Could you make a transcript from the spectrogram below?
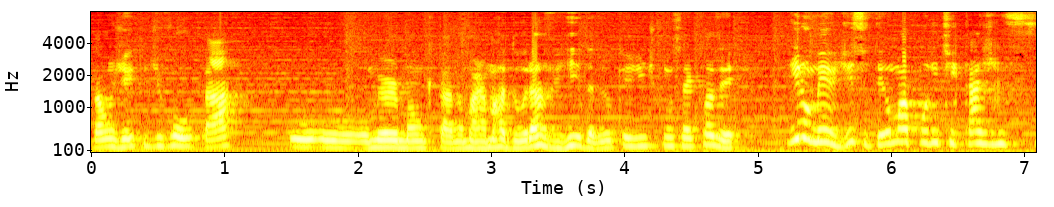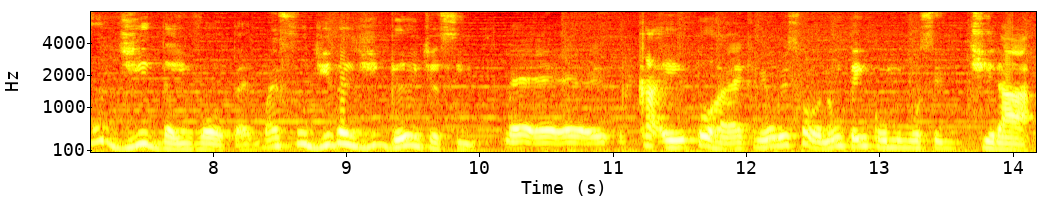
dar um jeito de voltar o, o- o meu irmão que tá numa armadura à vida, ver o que a gente consegue fazer. E no meio disso tem uma politicagem fudida em volta, mas fudida gigante, assim. É, é, é, e, porra, é que nem o Luiz falou, não tem como você tirar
